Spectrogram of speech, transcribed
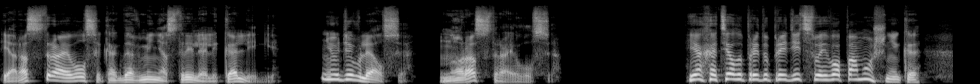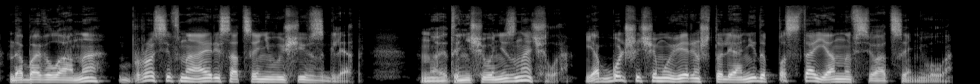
я расстраивался, когда в меня стреляли коллеги. Не удивлялся, но расстраивался. «Я хотела предупредить своего помощника», — добавила она, бросив на Айрис оценивающий взгляд. Но это ничего не значило. Я больше чем уверен, что Леонида постоянно все оценивала.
